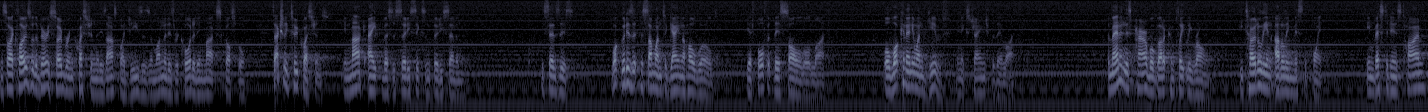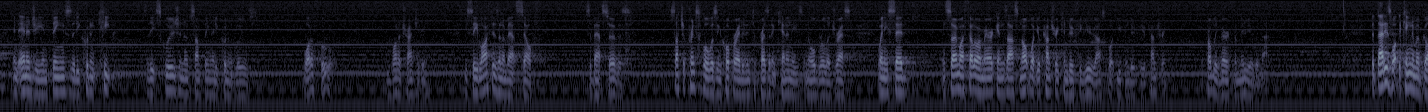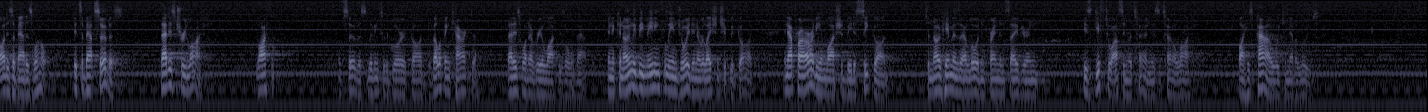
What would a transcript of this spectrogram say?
And so I close with a very sobering question that is asked by Jesus and one that is recorded in Mark's Gospel. It's actually two questions. In Mark 8, verses 36 and 37, he says this What good is it for someone to gain the whole world, yet forfeit their soul or life? Or what can anyone give in exchange for their life? The man in this parable got it completely wrong. He totally and utterly missed the point. He invested in his time and energy in things that he couldn't keep to the exclusion of something that he couldn't lose. What a fool. What a tragedy. You see, life isn't about self, it's about service. Such a principle was incorporated into President Kennedy's inaugural address when he said, And so, my fellow Americans, ask not what your country can do for you, ask what you can do for your country. You're probably very familiar with that. But that is what the kingdom of God is about as well. It's about service. That is true life. Life of service, living to the glory of God, developing character. That is what our real life is all about. And it can only be meaningfully enjoyed in a relationship with God. And our priority in life should be to seek God, to know Him as our Lord and friend and Savior, and His gift to us in return is eternal life. By His power, we can never lose.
